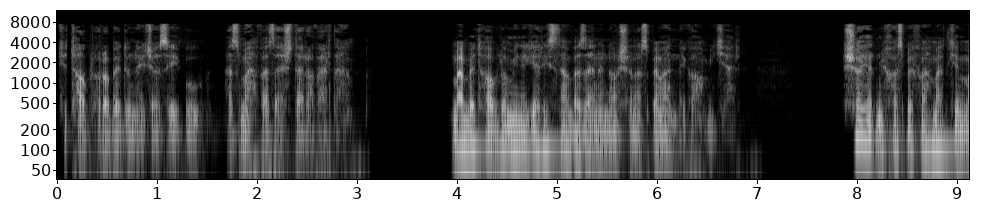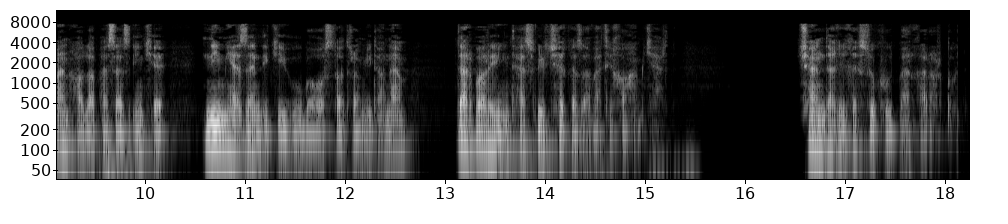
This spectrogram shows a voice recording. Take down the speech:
که تابلو را بدون اجازه او از محفظش درآوردم. من به تابلو می نگریستم و زن ناشناس به من نگاه می کرد. شاید می‌خواست بفهمد که من حالا پس از اینکه نیمی از زندگی او با استاد را می‌دانم درباره این تصویر چه قضاوتی خواهم کرد. چند دقیقه سکوت برقرار بود.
